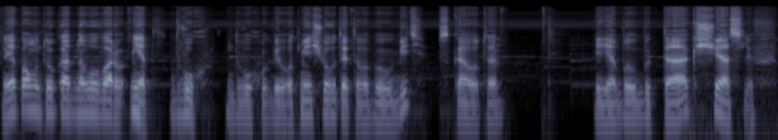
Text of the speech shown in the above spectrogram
Но я, по-моему, только одного варвара... Нет, двух. Двух убил. Вот мне еще вот этого бы убить, скаута. И я был бы так счастлив.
